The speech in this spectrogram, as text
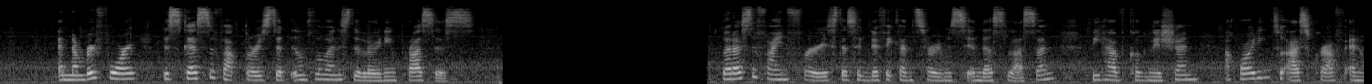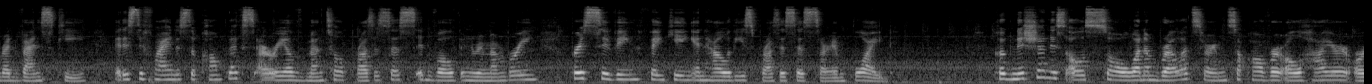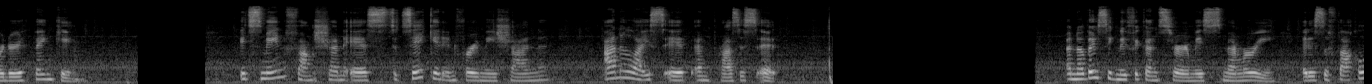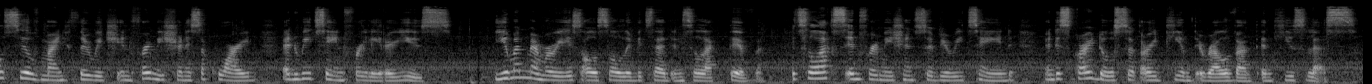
And number four, discuss the factors that influence the learning process. Let us define first the significant terms in this lesson. We have cognition. According to Ashcraft and Radvansky, it is defined as the complex area of mental processes involved in remembering, perceiving, thinking, and how these processes are employed. Cognition is also one umbrella term to cover all higher order thinking. Its main function is to take in information, analyze it, and process it. Another significant term is memory. It is the faculty of mind through which information is acquired and retained for later use. Human memory is also limited and selective. It selects information to be retained and discards those that are deemed irrelevant and useless.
